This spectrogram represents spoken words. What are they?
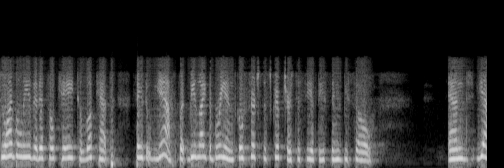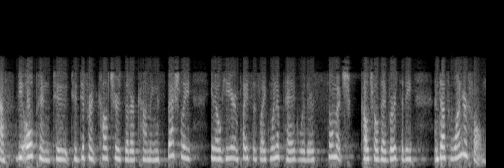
Do I believe that it's okay to look at things? That, yes, but be like the Bereans. Go search the scriptures to see if these things be so. And yes, be open to, to different cultures that are coming, especially you know here in places like Winnipeg where there's so much cultural diversity, and that's wonderful.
